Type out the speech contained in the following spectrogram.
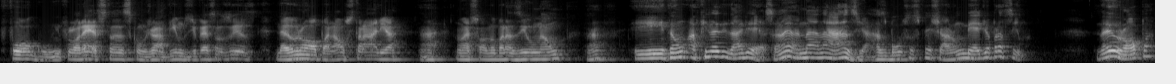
Fogo em florestas, como já vimos diversas vezes, na Europa, na Austrália, né? não é só no Brasil, não. Né? E, então, a finalidade é essa. Né? Na, na Ásia, as bolsas fecharam em média para cima. Na Europa,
